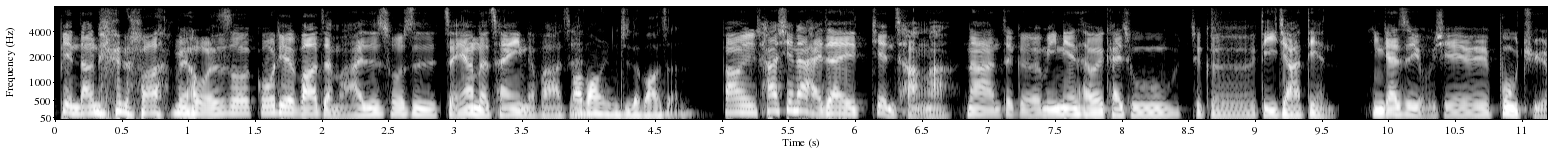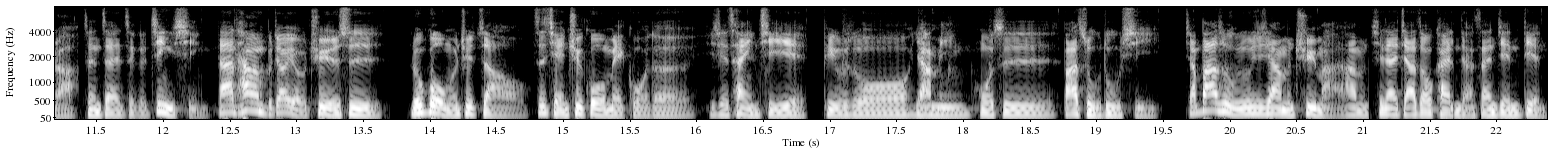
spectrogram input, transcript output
便当店的发 没有？我是说锅贴的发展吗？还是说是怎样的餐饮的发展？八方云集的发展，八方云集他现在还在建厂啊，那这个明年才会开出这个第一家店，应该是有一些布局啦，正在这个进行。那他们比较有趣的是，如果我们去找之前去过美国的一些餐饮企业，譬如说亚明或是八十五度 C，像八十五度 C 他们去嘛，他们现在加州开两三间店。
